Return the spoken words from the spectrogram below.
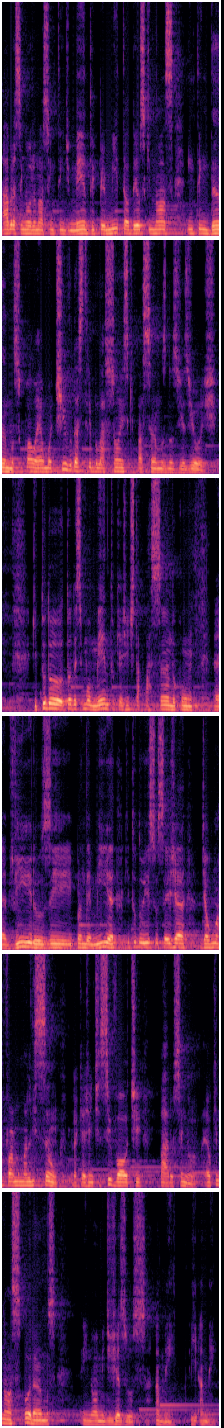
Abra, Senhor, o nosso entendimento e permita, ó Deus, que nós entendamos qual é o motivo das tribulações que passamos nos dias de hoje. Que tudo, todo esse momento que a gente está passando com é, vírus e pandemia, que tudo isso seja de alguma forma uma lição para que a gente se volte para o Senhor. É o que nós oramos em nome de Jesus. Amém e amém.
